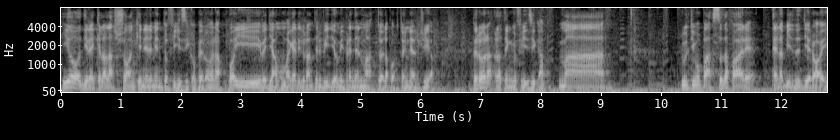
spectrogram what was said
Io direi che la lascio anche in elemento fisico per ora, poi vediamo, magari durante il video mi prende il matto e la porto a energia. Per ora la tengo fisica, ma l'ultimo passo da fare è la build di eroi.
